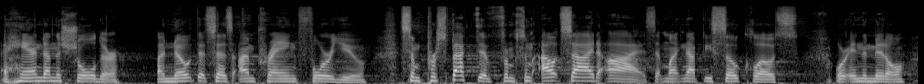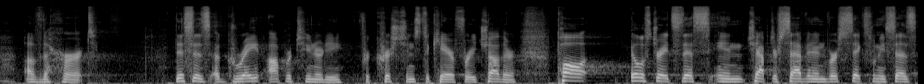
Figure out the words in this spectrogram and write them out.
a hand on the shoulder, a note that says, I'm praying for you, some perspective from some outside eyes that might not be so close or in the middle of the hurt. This is a great opportunity for Christians to care for each other. Paul illustrates this in chapter 7 and verse 6 when he says,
